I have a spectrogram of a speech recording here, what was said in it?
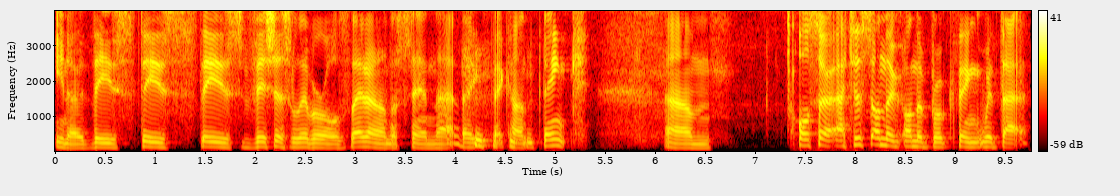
you know these these these vicious liberals they don't understand that. They they can't think. Um, also, uh, just on the on the book thing with that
